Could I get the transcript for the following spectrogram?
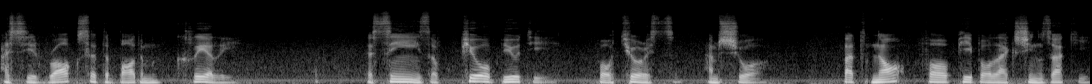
I see rocks at the bottom clearly. The scene is of pure beauty for tourists, I'm sure, but not for people like Shinozaki,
